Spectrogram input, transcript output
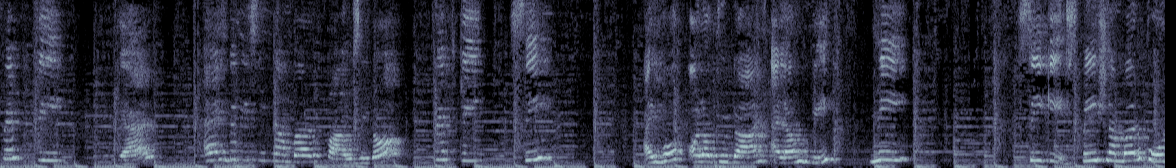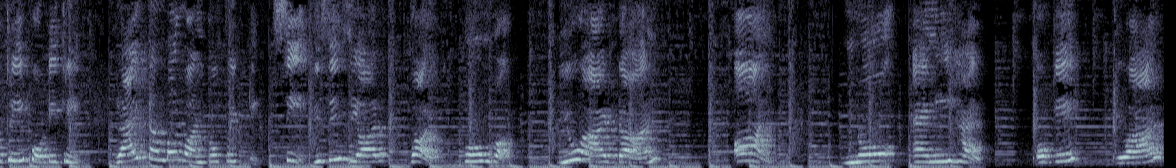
50. Here, and the missing number 50, 50. See, I hope all of you done along with me. See kids, page number 4343. Write number 1 to 50. See, this is your work, homework. You are done on. No any help. Okay, you are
